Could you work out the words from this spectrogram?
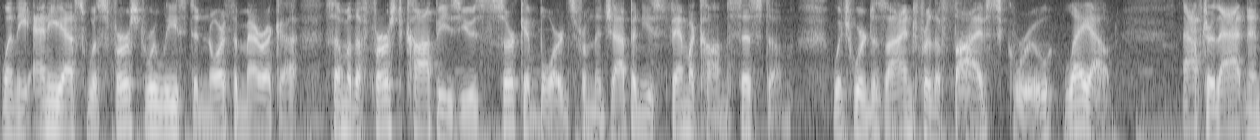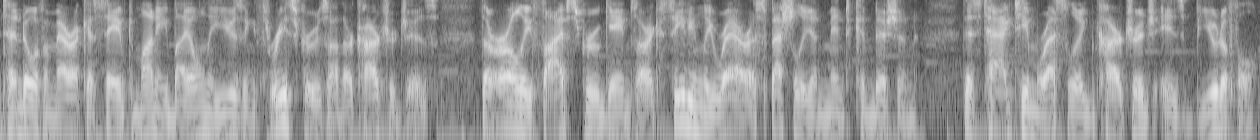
When the NES was first released in North America, some of the first copies used circuit boards from the Japanese Famicom system, which were designed for the five screw layout. After that, Nintendo of America saved money by only using three screws on their cartridges. The early five screw games are exceedingly rare, especially in mint condition. This tag team wrestling cartridge is beautiful.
